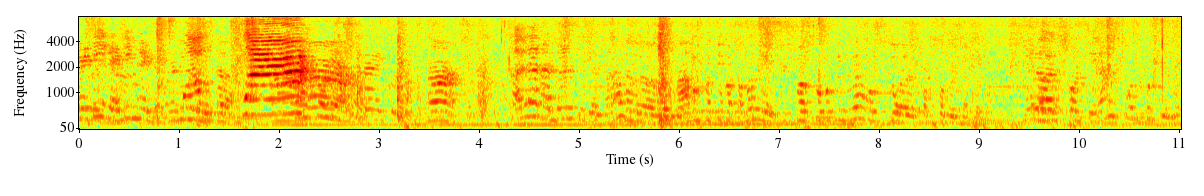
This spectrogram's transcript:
ರೆಡಿ ರೆಡಿಮೇಡ್ ಕಲರ್ ಅಡ್ರೆಸ್ ಸಿಗಲ್ವಾ ನೀವು ಹೊಲ್ಸ್ಕೊಡ್ತೀರಾ ಹೊಲ್ಸ್ಕೊಡ್ತೀರಾ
